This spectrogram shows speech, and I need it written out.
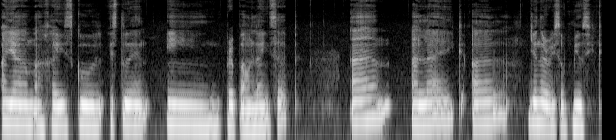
I am a high school student in Prepa Online SEP and I like all genres of music.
